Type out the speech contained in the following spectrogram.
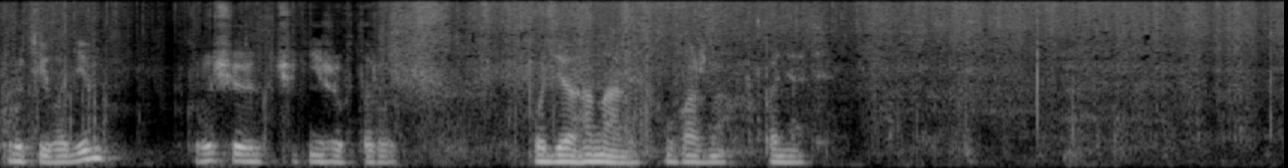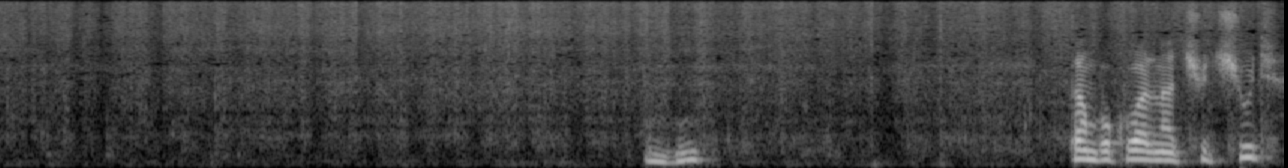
Вкрутил один, вкручиваю чуть ниже второй. По диагонали важно понять. Угу. Там буквально чуть-чуть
